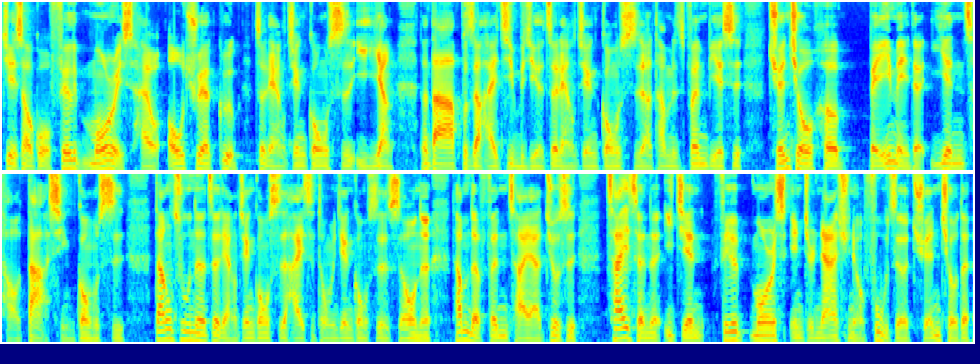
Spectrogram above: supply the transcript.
介绍。过 Philip Morris 还有 Ultra Group 这两间公司一样，那大家不知道还记不记得这两间公司啊？他们分别是全球和北美的烟草大型公司。当初呢，这两间公司还是同一间公司的时候呢，他们的分拆啊，就是拆成了一间 Philip Morris International 负责全球的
